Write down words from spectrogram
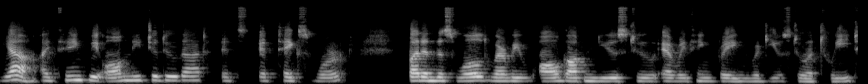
yeah i think we all need to do that. It's it takes work. But in this world where we've all gotten used to everything being reduced to a tweet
